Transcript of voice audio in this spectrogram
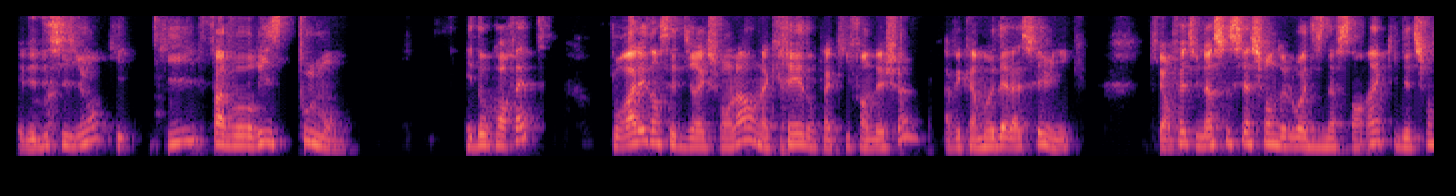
et des décisions qui, favorisent tout le monde. Et donc, en fait, pour aller dans cette direction-là, on a créé donc la Key Foundation avec un modèle assez unique, qui est en fait une association de loi 1901 qui détient,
